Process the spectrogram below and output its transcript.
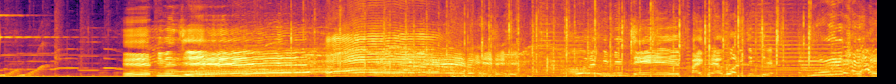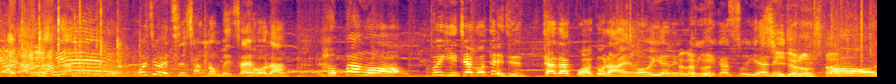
哎，冰冰姐，哎，我来冰冰姐，排起来，我你知不知？我这个磁场拢袂使互人，好棒哦！过去才搁摕一塔塔挂过来哦，伊安尼 规个较水安尼。哦，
